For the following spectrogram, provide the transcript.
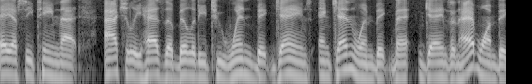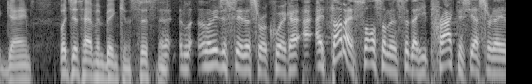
AFC team that actually has the ability to win big games and can win big ba- games and have won big games, but just haven't been consistent. Let me just say this real quick. I, I thought I saw something that said that he practiced yesterday,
